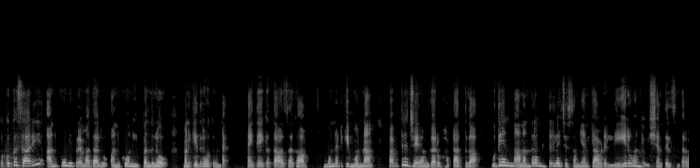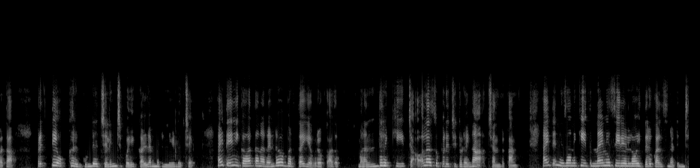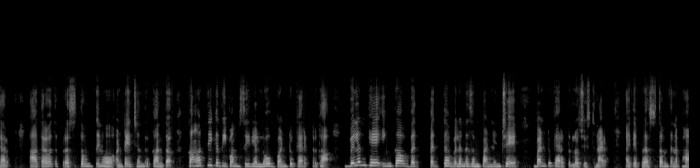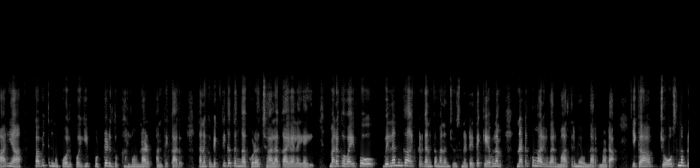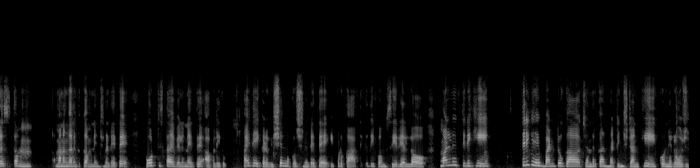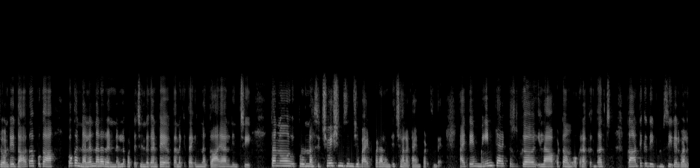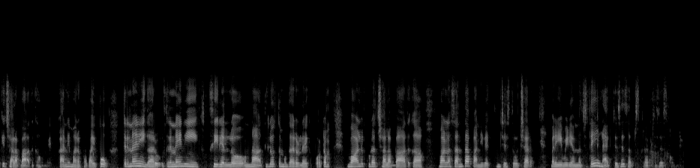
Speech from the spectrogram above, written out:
ఒక్కొక్కసారి అనుకోని ప్రమాదాలు అనుకోని ఇబ్బందులు మనకి ఎదురవుతుంటాయి అయితే ఇక తాజాగా మొన్నటికి మొన్న పవిత్ర జయరాం గారు హఠాత్తుగా ఉదయం మనందరం నిద్రలేచే సమయానికి ఆవిడ లేరు అనే విషయం తెలిసిన తర్వాత ప్రతి ఒక్కరి గుండె చెలించిపోయి కళ్ళెమ్మటి నీళ్ళు వచ్చాయి అయితే ఇక తన రెండవ భర్త ఎవరో కాదు మనందరికీ చాలా సుపరిచితుడైన చంద్రకాంత్. అయితే నిజానికి తిన్నైని సీరియల్లో ఇద్దరు కలిసి నటించారు. ఆ తర్వాత ప్రస్తుతం తిను అంటే చంద్రకాంత్ కార్తీక దీపం సీరియల్లో బంటు క్యారెక్టర్గా విలన్కే ఇంకా వె- పెద్ద విలనిజం పండించే బంటు క్యారెక్టర్లో చేస్తున్నాడు. అయితే ప్రస్తుతం తన భార్య పవిత్రను కోల్పోయి పుట్టెడు దుఃఖంలో ఉన్నాడు. అంతేకాదు తనకు వ్యక్తిగతంగా కూడా చాలా గాయాలయ్యాయి. మరొక వైపు విలన్గా ఇక్కడ కనుక మనం చూసినట్టయితే కేవలం నటకుమారి గారు మాత్రమే ఉన్నారనమాట ఇక జోస్న ప్రస్తుతం మనం కనుక గమనించినట్టయితే పూర్తి స్థాయి విలన్ అయితే అవ్వలేదు. అయితే ఇక్కడ విషయంలోకి వచ్చినట్టయితే ఇప్పుడు కార్తీక దీపం సీరియల్లో మళ్ళీ తిరిగి తిరిగి బంటుగా చంద్రకాంత్ నటించడానికి కొన్ని రోజులు అంటే దాదాపుగా ఒక నెలన్నర రెండు నెలలు పట్టచ్చు. ఎందుకంటే తనకి తగిలిన గాయాల నుంచి తను ఇప్పుడున్న సిచ్యువేషన్స్ నుంచి బయటపడాలంటే చాలా టైం పడుతుంది. అయితే మెయిన్ క్యారెక్టర్గా ఇలా అవ్వటం ఒక రకంగా కార్తీక దీపం సీరియల్ వాళ్ళకి చాలా బాధగా ఉంది. కానీ మరొక వైపు త్రినయని గారు త్రినయని సీరియల్లో ఉన్న తిలోత్తమ గారు లేకపోవటం వాళ్ళు కూడా చాలా బాధగా వాళ్ళ సంతాపాన్ని వ్యక్తం చేస్తూ వచ్చారు. మరి ఈ వీడియో నచ్చితే లైక్ చేసి సబ్స్క్రైబ్ చేసేసుకోండి.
